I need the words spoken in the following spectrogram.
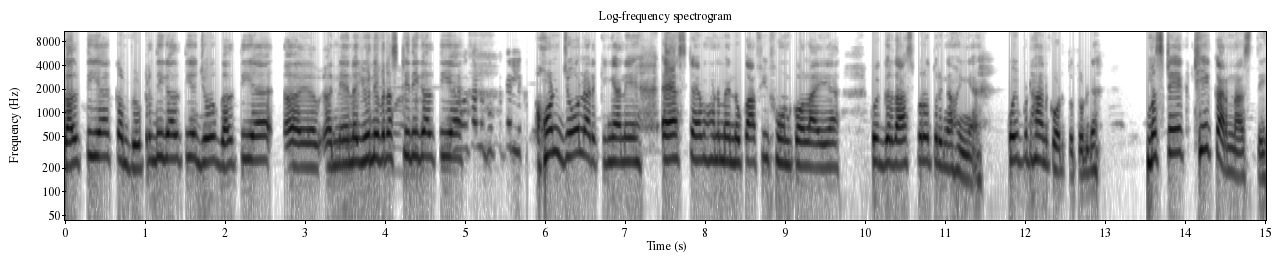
ਗਲਤੀ ਹੈ ਕੰਪਿਊਟਰ ਦੀ ਗਲਤੀ ਹੈ ਜੋ ਗਲਤੀ ਹੈ ਯੂਨੀਵਰਸਿਟੀ ਦੀ ਗਲਤੀ ਹੈ। ਹੁਣ ਜੋ ਲੜਕੀਆਂ ਨੇ ਇਸ ਟਾਈਮ ਹੁਣ ਮੈਨੂੰ ਕਾਫੀ ਫੋਨ ਕਾਲ ਆਏ ਆ। ਕੋਈ ਗੁਰਦਾਸਪੁਰੋਂ ਤੁਰੀਆਂ ਹੋਈਆਂ ਕੋਈ ਪਠਾਨਕੋਟ ਤੋਂ ਤੁਰੀਆਂ। ਮਿਸਟੇਕ ਠੀਕ ਕਰਨ ਵਾਸਤੇ।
